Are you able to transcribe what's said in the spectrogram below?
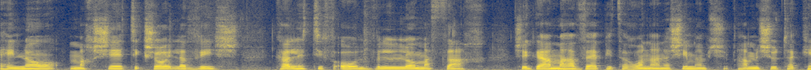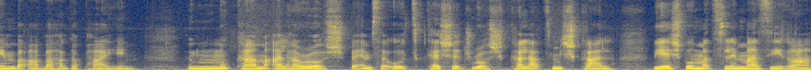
הינו מכשיר תקשורת לביש, קל לתפעול וללא מסך, שגם מהווה פתרון לאנשים המשותקים בארבע הגפיים. הוא ממוקם על הראש באמצעות קשת ראש קלת משקל, ויש בו מצלמה זהירה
